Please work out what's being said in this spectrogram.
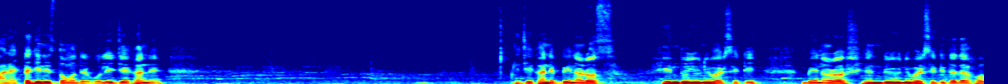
আর একটা জিনিস তোমাদের বলি, যেখানে যেখানে বেনারস হিন্দু ইউনিভার্সিটি, বেনারস হিন্দু ইউনিভার্সিটিতে দেখো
